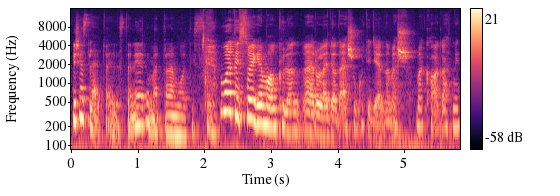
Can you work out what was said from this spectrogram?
És ezt lehet fejleszteni, erről már talán volt is szó. Volt is szó, igen, van külön erről egy adásunk, úgyhogy érdemes meghallgatni.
